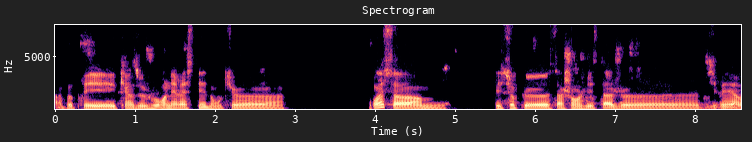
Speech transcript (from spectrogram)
À peu près 15 jours, on est resté. Donc euh, ouais, ça, c'est sûr que ça change les stages euh, d'hiver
